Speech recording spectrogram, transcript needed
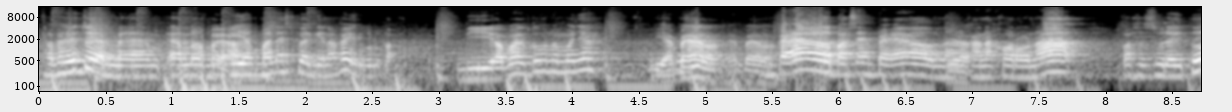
apa sih itu ya, MLB ya? yang mana sih bagian apa ya? Gue lupa. Di apa itu namanya? Di MPL, MPL. MPL, pas MPL. Nah, Iya. karena corona, pas sesudah itu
